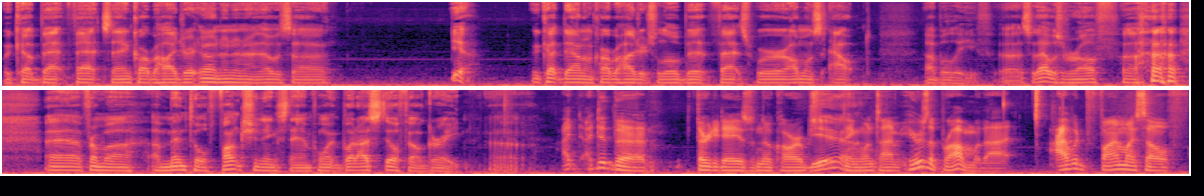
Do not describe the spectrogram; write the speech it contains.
We cut back fats and carbohydrate. Oh no no no, that was uh, yeah. We cut down on carbohydrates a little bit. Fats were almost out, I believe. Uh, so that was rough uh, uh, from a, a mental functioning standpoint, but I still felt great. Uh, I, I did the 30 days with no carbs Yeah. thing one time. Here's the problem with that. I would find myself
